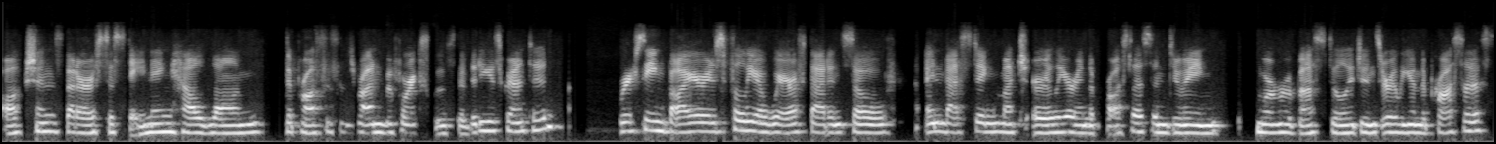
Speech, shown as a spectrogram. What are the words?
auctions that are sustaining how long the process is run before exclusivity is granted. We're seeing buyers fully aware of that and so investing much earlier in the process and doing more robust diligence early in the process.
